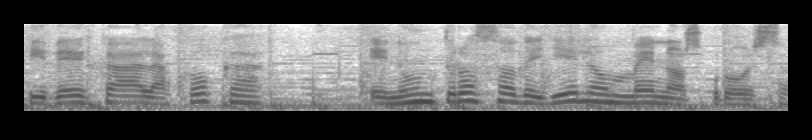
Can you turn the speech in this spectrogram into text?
y deja a la foca en un trozo de hielo menos grueso.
